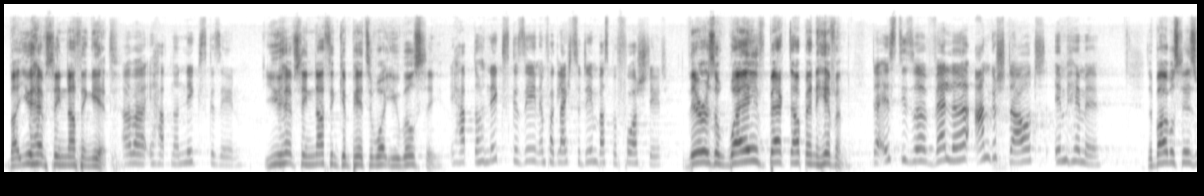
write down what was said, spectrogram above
But you have seen nothing yet. Aber ihr habt noch nichts gesehen. You have seen nothing compared to what you will see. Ihr habt noch nichts gesehen im Vergleich zu dem, was bevorsteht. There is a wave backed up in heaven. Da ist diese Welle angestaut im Himmel. The Bible says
